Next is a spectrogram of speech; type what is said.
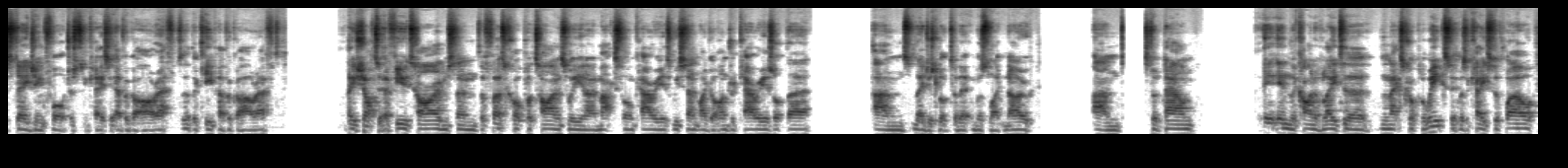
staging fort just in case it ever got RF'd, that the keep ever got RF'd they shot it a few times, and the first couple of times we, you know, max form carriers, we sent like 100 carriers up there, and they just looked at it and was like, no, and stood down. In the kind of later, the next couple of weeks, it was a case of, well,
